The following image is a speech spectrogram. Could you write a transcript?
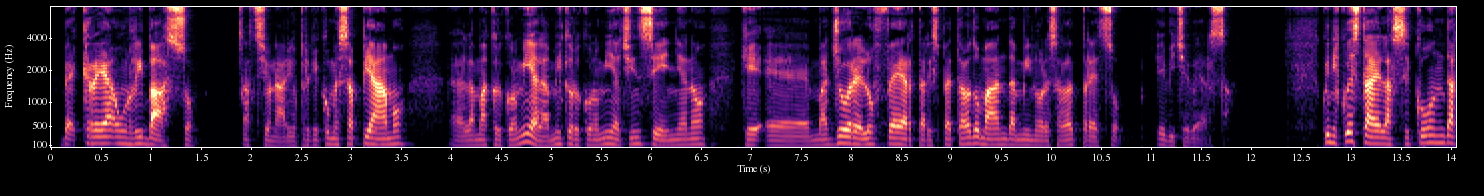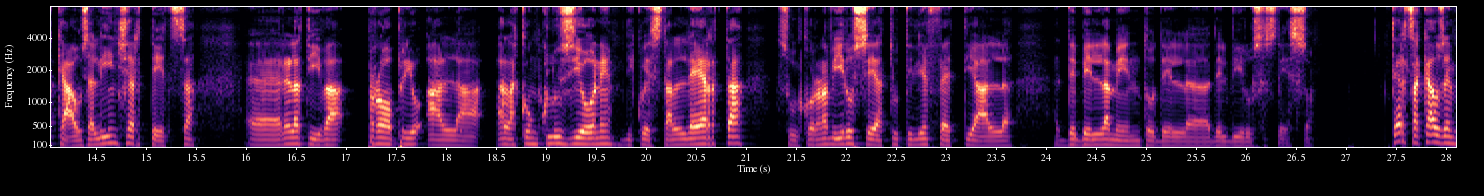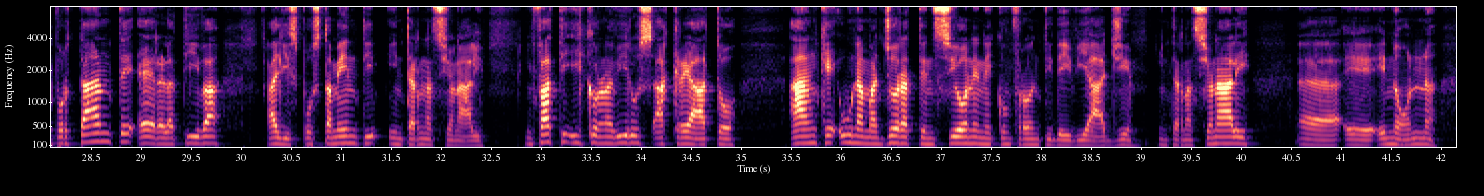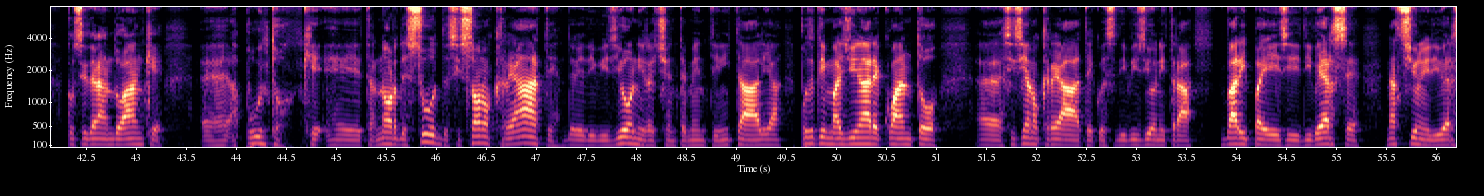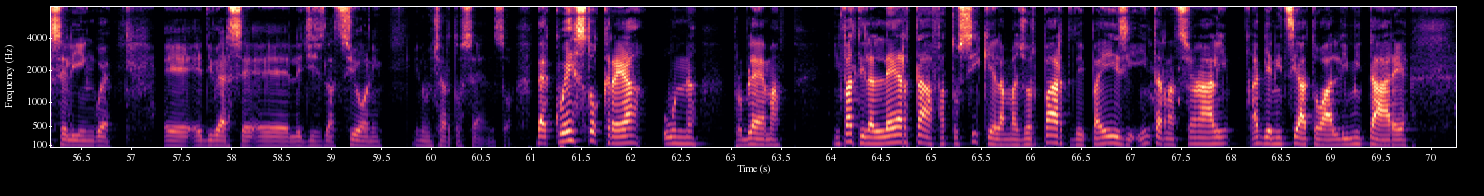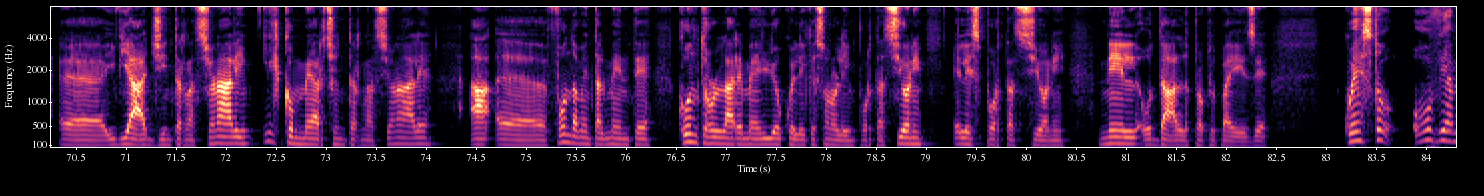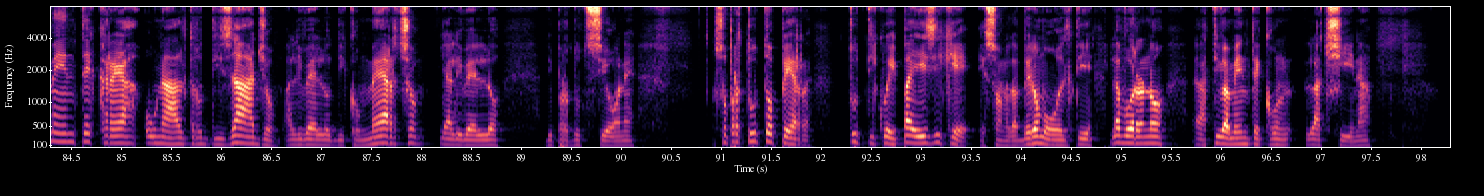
beh, crea un ribasso azionario, perché come sappiamo eh, la macroeconomia e la microeconomia ci insegnano che eh, maggiore l'offerta rispetto alla domanda, minore sarà il prezzo e viceversa. Quindi questa è la seconda causa, l'incertezza eh, relativa proprio alla, alla, conclusione di questa allerta sul coronavirus e a tutti gli effetti al debellamento del, del virus stesso. Terza causa importante è relativa agli spostamenti internazionali. Infatti il coronavirus ha creato anche una maggiore attenzione nei confronti dei viaggi internazionali eh, e, e non, considerando anche eh, appunto che eh, tra nord e sud si sono create delle divisioni recentemente in Italia, potete immaginare quanto eh, si siano create queste divisioni tra vari paesi di diverse nazioni, diverse lingue e, e diverse eh, legislazioni in un certo senso. Beh, questo crea un problema. Infatti l'allerta ha fatto sì che la maggior parte dei paesi internazionali abbia iniziato a limitare eh, i viaggi internazionali, il commercio internazionale, a eh, fondamentalmente controllare meglio quelle che sono le importazioni e le esportazioni nel o dal proprio paese. Questo ovviamente crea un altro disagio a livello di commercio e a livello di produzione, soprattutto per tutti quei paesi che, e sono davvero molti, lavorano attivamente con la Cina.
